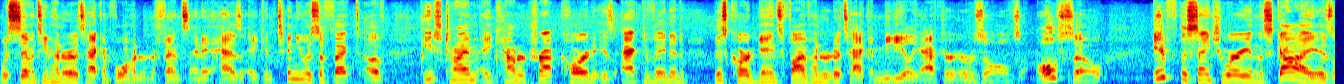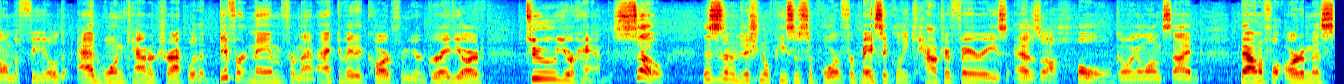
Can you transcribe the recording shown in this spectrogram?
with 1700 attack and 400 defense, and it has a continuous effect of each time a counter trap card is activated, this card gains 500 attack immediately after it resolves. Also, if the Sanctuary in the Sky is on the field, add one counter trap with a different name from that activated card from your graveyard to your hand. So, this is an additional piece of support for basically counter fairies as a whole, going alongside Bountiful Artemis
